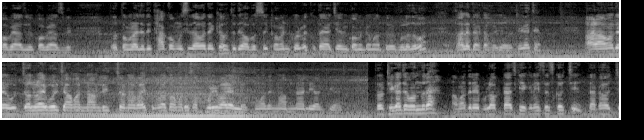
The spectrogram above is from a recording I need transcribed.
কবে আসবে কবে আসবে। তো তোমরা যদি থাকো মুর্শিদাবাদে কেউ, যদি অবশ্যই কমেন্ট করবে, কোথায় আছি আমি কমেন্টের মাধ্যমে বলে দেবো, তাহলে দেখা হয়ে যাবে, ঠিক আছে? আর আমাদের উজ্জ্বল রায় বলছে, আমার নাম লিখছ না ভাই, তোমরা তো আমাদের সব পরিবারের লোক, তোমাদের নাম না লি আর কি আছে? তো ঠিক আছে বন্ধুরা, আমাদের এই ব্লগটা আজকে এখানেই শেষ করছি, দেখা হচ্ছে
